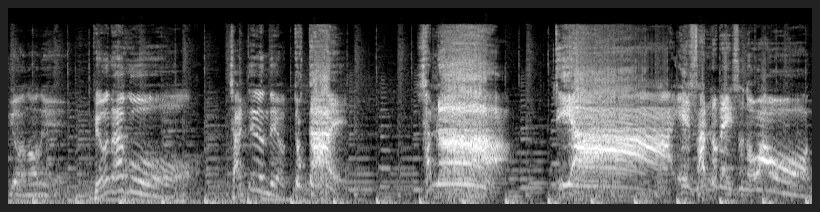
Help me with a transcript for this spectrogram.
미안하네. 변하고 잘 때렸네요. 뚝달 삼라! 뛰야! 일산로 맥스 노아웃!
